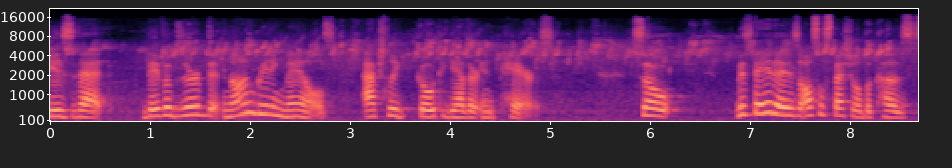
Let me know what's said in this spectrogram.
is that they've observed that non-breeding males actually go together in pairs. So this data is also special because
